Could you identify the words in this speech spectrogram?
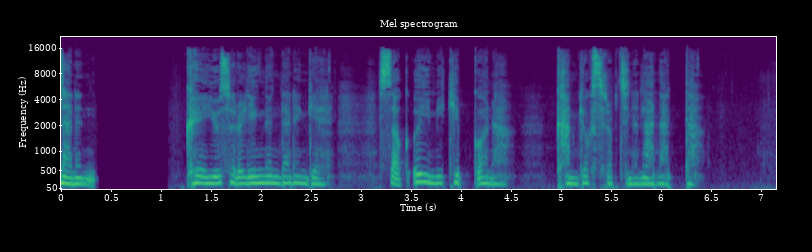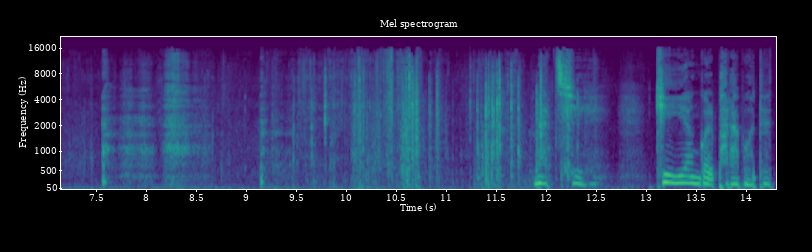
나는 그의 유서를 읽는다는 게 썩 의미 깊거나 감격스럽지는 않았다. 마치 기이한 걸 바라보듯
